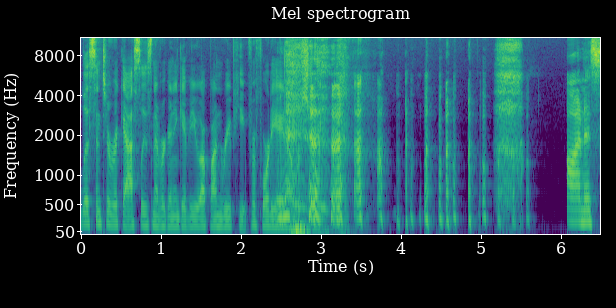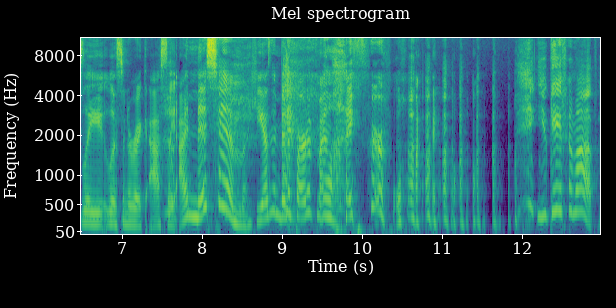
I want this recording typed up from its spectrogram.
listen to Rick Astley's Never Gonna Give You Up on repeat for 48 hours straight? Honestly, listen to Rick Astley. I miss him. He hasn't been a part of my life for a while. you gave him up.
